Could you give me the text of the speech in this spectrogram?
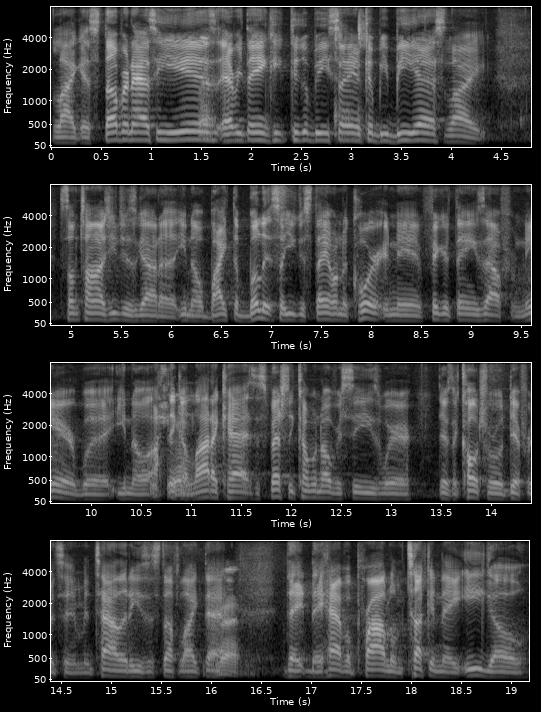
like as stubborn as he is, everything he could be saying could be BS. Like, sometimes you just gotta, you know, bite the bullet so you can stay on the court and then figure things out from there. But you know, For I sure. think a lot of cats, especially coming overseas where there's a cultural difference in mentalities and stuff like that, right. they they have a problem tucking their ego,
